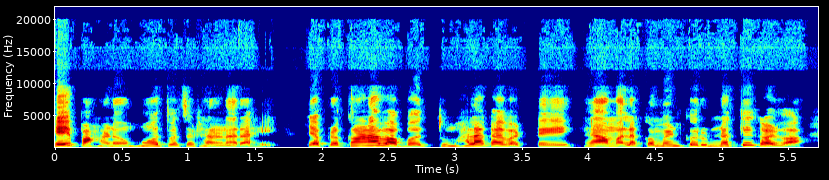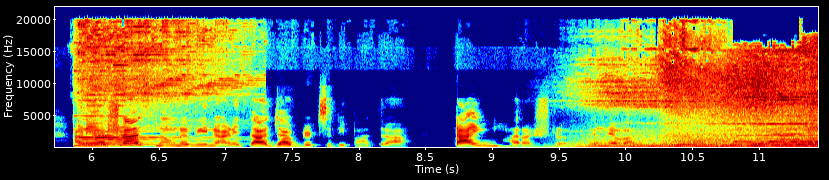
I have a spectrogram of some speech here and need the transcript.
हे पाहणं महत्वाचं ठरणार आहे. या प्रकरणाबाबत तुम्हाला काय वाटते हे आम्हाला कमेंट करून नक्की कळवा. आणि अशाच नवनवीन आणि ताज्या अपडेटसाठी पाहत राहा. टाइम महाराष्ट्र. धन्यवाद.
